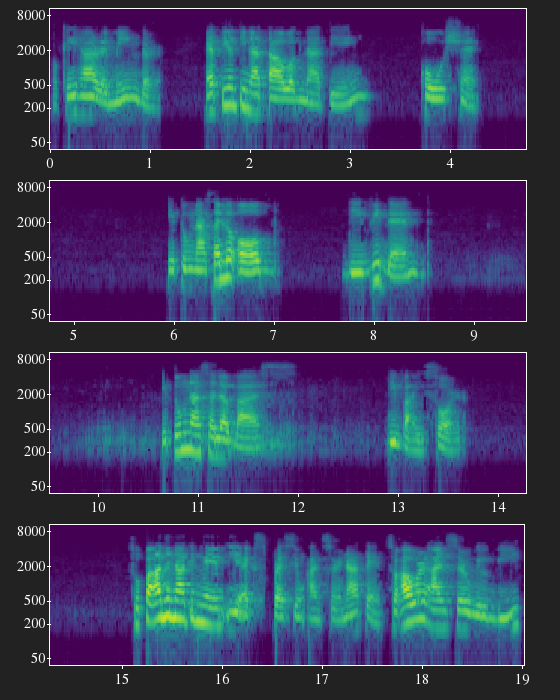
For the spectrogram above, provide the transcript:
Okay ha, remainder. Ito yung tinatawag nating quotient. Itong nasa loob, dividend. Itong nasa labas, divisor. So, paano natin ngayon i-express yung answer natin? So, our answer will be,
